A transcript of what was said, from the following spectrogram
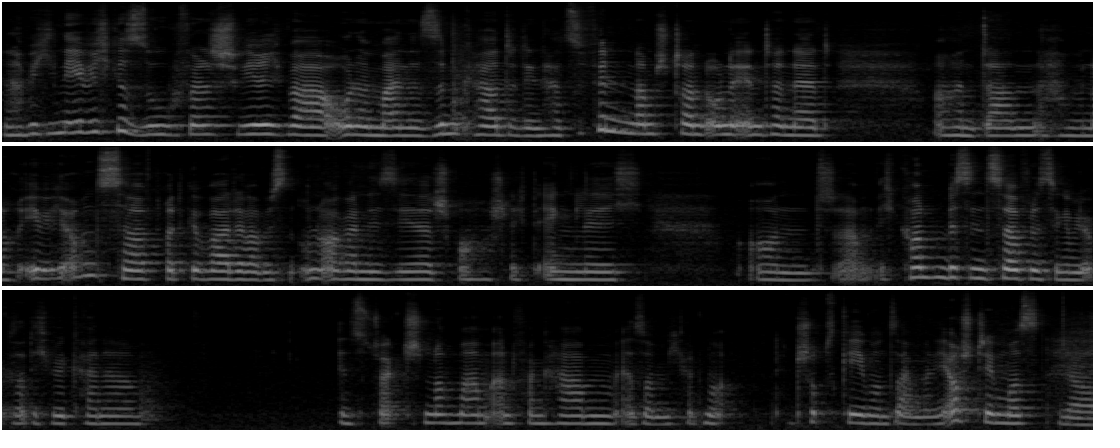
Dann habe ich ihn ewig gesucht, weil es schwierig war, ohne meine SIM-Karte den halt zu finden am Strand, ohne Internet. Und dann haben wir noch ewig auf ein Surfbrett gewartet, war ein bisschen unorganisiert, sprach auch schlecht Englisch. Und ähm, ich konnte ein bisschen surfen, deswegen habe ich auch gesagt, ich will keine Instruction nochmal am Anfang haben. Er soll mich halt nur den Schubs geben und sagen, wann ich aufstehen muss. Ja.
